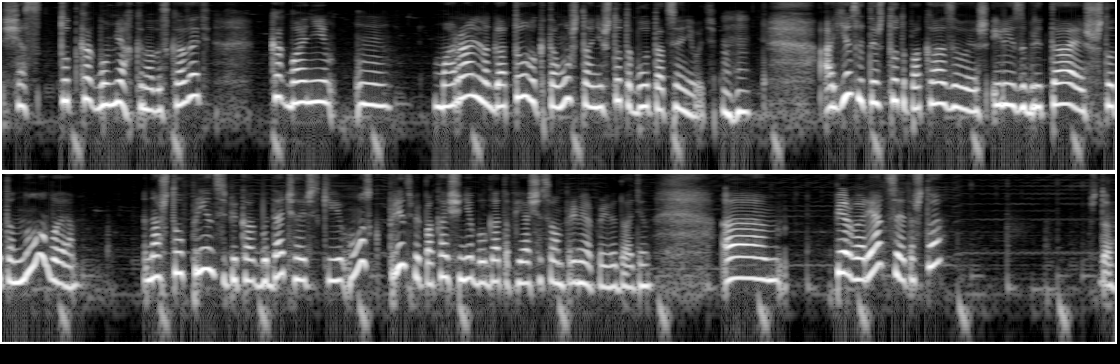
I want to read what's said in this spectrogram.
сейчас тут как бы мягко надо сказать, как бы они морально готовы к тому, что они что-то будут оценивать. Угу. А если ты что-то показываешь или изобретаешь что-то новое, на что, в принципе, как бы, да, человеческий мозг, в принципе, пока еще не был готов. Я сейчас вам пример приведу один. Эм, первая реакция это что? Что?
